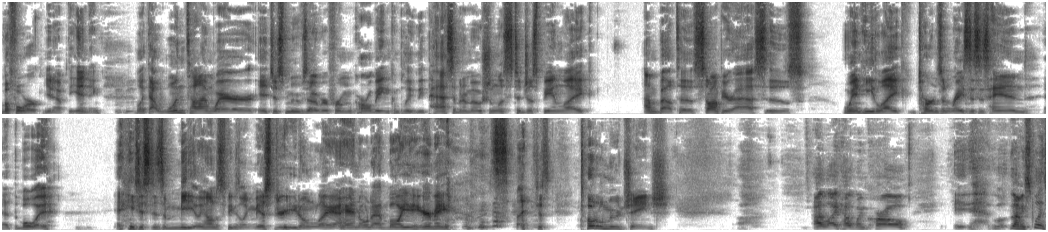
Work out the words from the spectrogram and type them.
before, you know, the ending, mm-hmm. like that one time where it just moves over from Carl being completely passive and emotionless to just being like, I'm about to stomp your ass is when he like turns and raises his hand at the boy. And he just is immediately on his feet. He's like, Mister, you don't lay a hand on that boy, you hear me? it's like just total mood change. I like how when Carl, it, well, I mean, Sling,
